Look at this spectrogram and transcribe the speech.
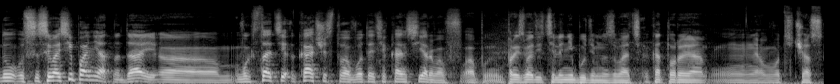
ну, с, Иваси понятно, да. Э, вы, кстати, качество вот этих консервов, а, производителя не будем называть, которые вот сейчас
